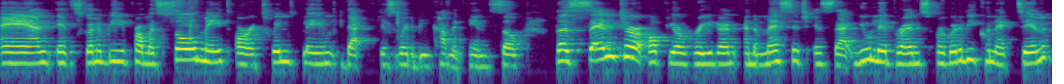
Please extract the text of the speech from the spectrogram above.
and it's going to be from a soulmate or a twin flame that is going to be coming in. So the center of your reading and the message is that you Librans are going to be connecting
